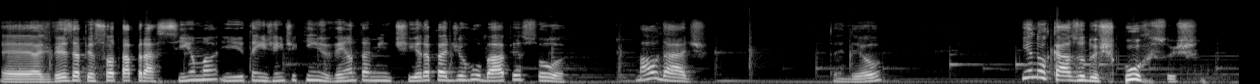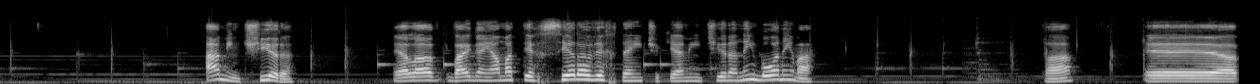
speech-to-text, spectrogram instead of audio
É, às vezes a pessoa tá para cima e tem gente que inventa mentira para derrubar a pessoa. Maldade. Entendeu? E no caso dos cursos, a mentira ela vai ganhar uma terceira vertente, que é a mentira nem boa nem má. Tá? É...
